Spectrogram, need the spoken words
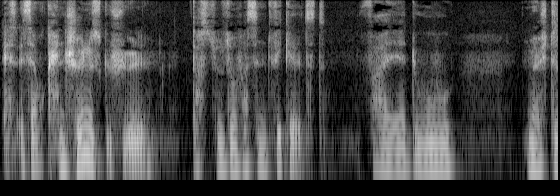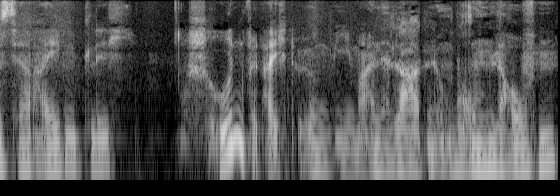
es ist ja auch kein schönes Gefühl, dass du sowas entwickelst, weil du möchtest ja eigentlich schon vielleicht irgendwie mal in den Laden irgendwo rumlaufen.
